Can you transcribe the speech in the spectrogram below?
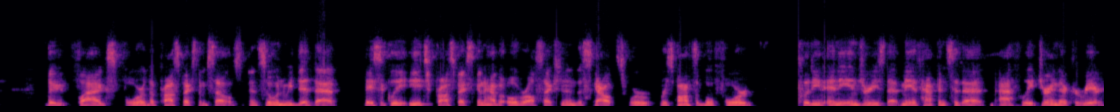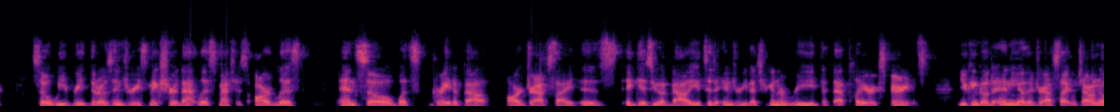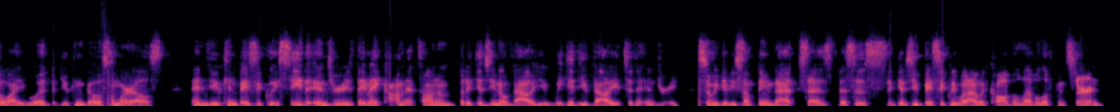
the flags for the prospects themselves. And so when we did that, basically each prospect's going to have an overall section, and the scouts were responsible for putting any injuries that may have happened to that athlete during their career. So we read through those injuries, make sure that list matches our list. And so what's great about our draft site is it gives you a value to the injury that you're going to read that that player experienced. You can go to any other draft site, which I don't know why you would, but you can go somewhere else and you can basically see the injuries. They make comments on them, but it gives you no value. We give you value to the injury. So we give you something that says this is, it gives you basically what I would call the level of concern.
